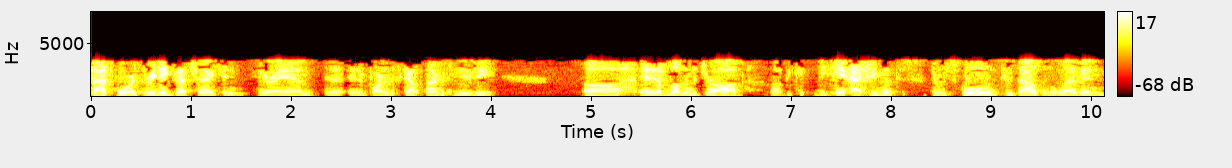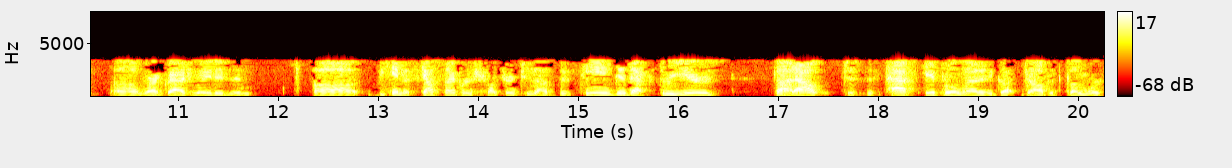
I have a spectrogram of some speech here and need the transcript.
fast forward three day gut check, and here I am in a, in a part of the Scout Sniper community. Uh, ended up loving the job. Uh, became, became actually went to, through school in 2011, uh, where I graduated and uh, became a Scout Sniper instructor in 2015. Did that for three years. Got out just this past April and landed a job with Gunworks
